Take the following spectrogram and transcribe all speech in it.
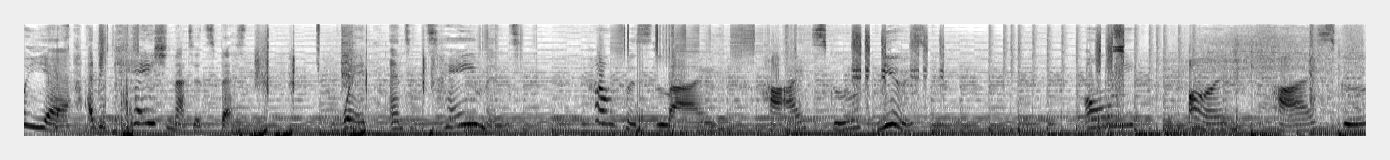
yeah, education at its best. With entertainment, campus life, high school news. Only on High School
